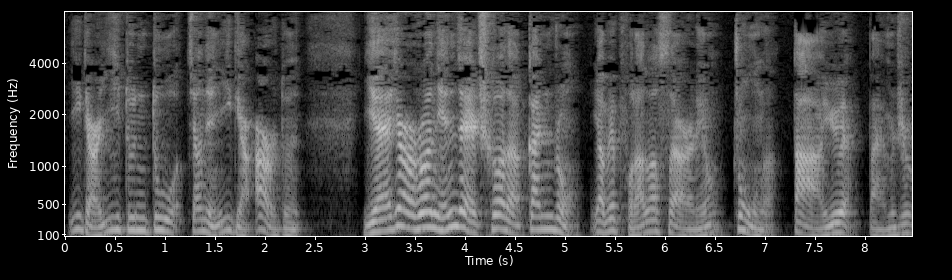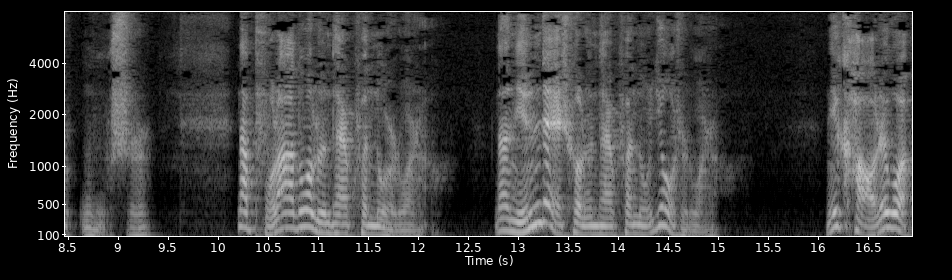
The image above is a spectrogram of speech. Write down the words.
一点一吨多，将近一点二吨，也就是说您这车的干重要比普拉多4.0重了大约百分之五十。那普拉多轮胎宽度是多少？那您这车轮胎宽度又是多少？你考虑过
